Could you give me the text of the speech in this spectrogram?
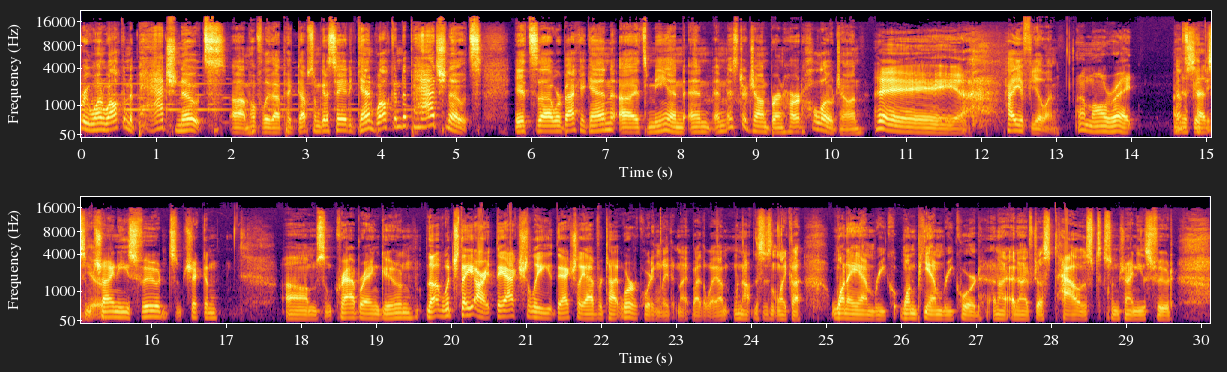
everyone. Welcome to Patch Notes. Um, hopefully that picked up, so I'm going to say it again. Welcome to Patch Notes. It's uh, we're back again. Uh, it's me and and and Mr. John Bernhard. Hello, John. Hey, How you feeling? I'm all right. I That's just good had to some hear. Chinese food, some chicken, um, some crab rangoon, uh, which they all right. They actually they actually advertise. We're recording late at night, by the way. I'm not. This isn't like a 1 a.m. Rec- 1 p.m. record, and I and I've just housed some Chinese food.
